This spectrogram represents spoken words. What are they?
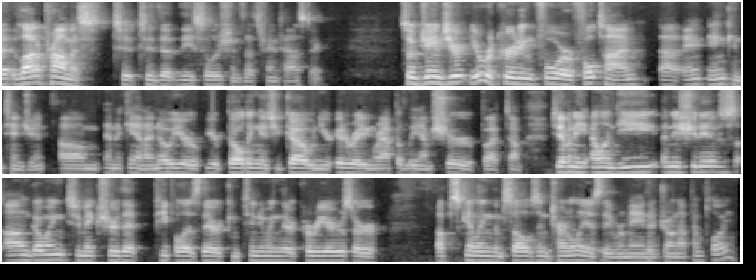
a lot of promise to to the, these solutions. That's fantastic. So James, you're you're recruiting for full time uh, and, and, contingent, um, and again, I know you're you're building as you go and you're iterating rapidly. I'm sure, but um, do you have any L and D initiatives ongoing to make sure that people, as they're continuing their careers, are upskilling themselves internally as they remain a DroneUp employee?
